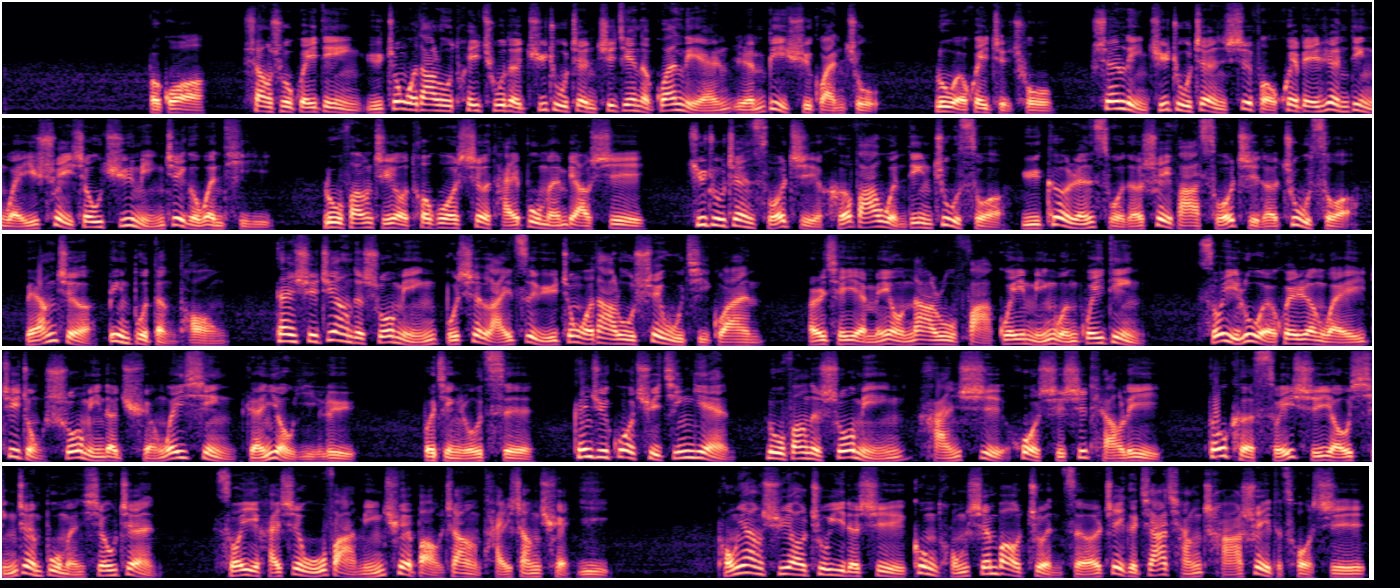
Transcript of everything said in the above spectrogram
不过，上述规定与中国大陆推出的居住证之间的关联仍必须关注。陆委会指出，申领居住证是否会被认定为税收居民这个问题，陆方只有透过涉台部门表示，居住证所指合法稳定住所与个人所得税法所指的住所两者并不等同。但是这样的说明不是来自于中国大陆税务机关，而且也没有纳入法规明文规定。所以，陆委会认为这种说明的权威性仍有疑虑。不仅如此，根据过去经验，陆方的说明函释或实施条例都可随时由行政部门修正，所以还是无法明确保障台商权益。同样需要注意的是，共同申报准则这个加强查税的措施，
